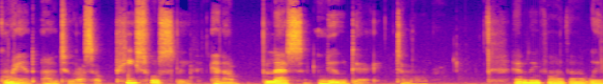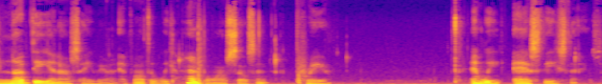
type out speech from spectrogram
grant unto us a peaceful sleep and a blessed new day tomorrow. Heavenly Father, we love Thee and our Savior. And Father, we humble ourselves in prayer. And we ask these things.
